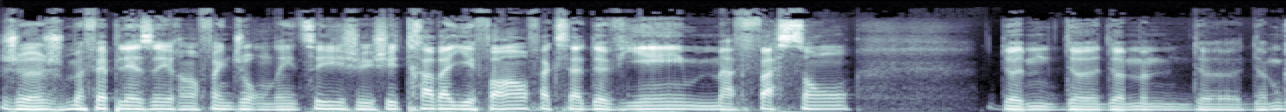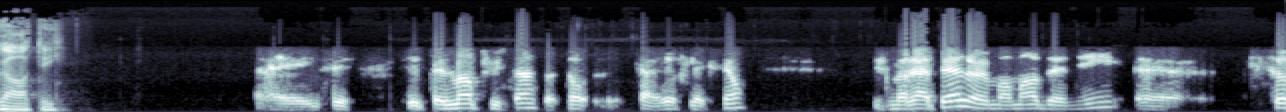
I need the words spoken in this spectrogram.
je, me fais plaisir en fin de journée. J'ai travaillé fort, fait que ça devient ma façon de, de, de, de me gâter. c'est tellement puissant, ta, réflexion. Je me rappelle à un moment donné, ça,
